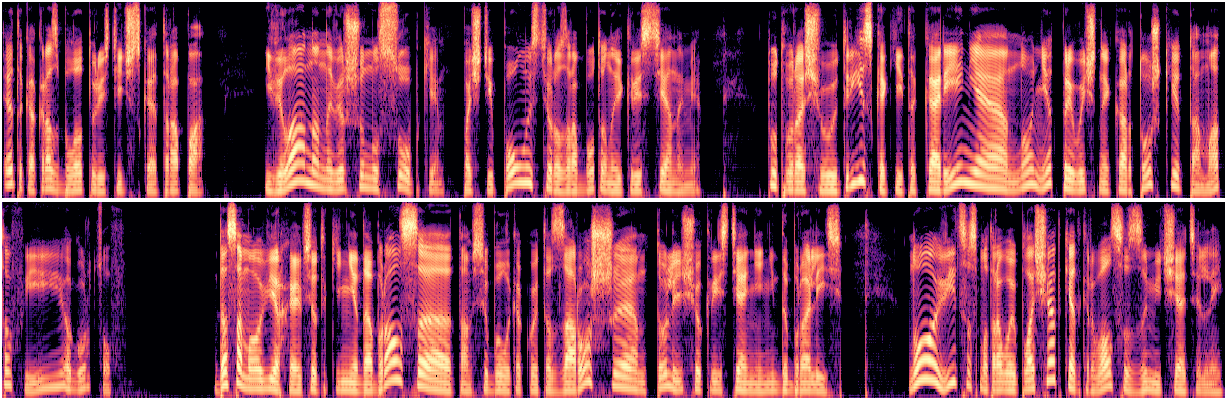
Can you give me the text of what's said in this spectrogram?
Это как раз была туристическая тропа. И вела она на вершину сопки, почти полностью разработанной крестьянами. Тут выращивают рис, какие-то коренья, но нет привычной картошки, томатов и огурцов. До самого верха я все-таки не добрался, там все было какое-то заросшее, то ли еще крестьяне не добрались. Но вид со смотровой площадки открывался замечательный.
